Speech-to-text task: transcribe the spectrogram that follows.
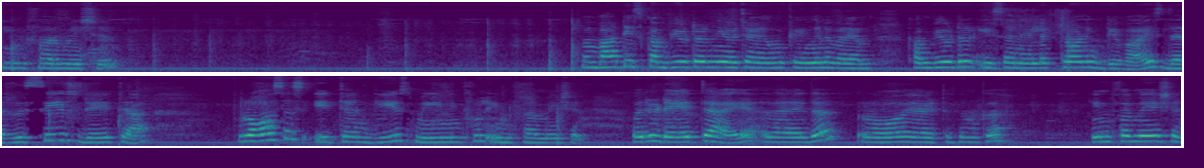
information. അപ്പം വാട്ട് ഈസ് കമ്പ്യൂട്ടർ എന്ന് ചോദിച്ചാൽ നമുക്ക് എങ്ങനെ പറയാം? Computer is an electronic device the receives data process it and gives meaningful information ഒരു ഡേറ്റയെ അതായത് റോ ആയിട്ട് നമുക്ക് ഇൻഫർമേഷൻ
